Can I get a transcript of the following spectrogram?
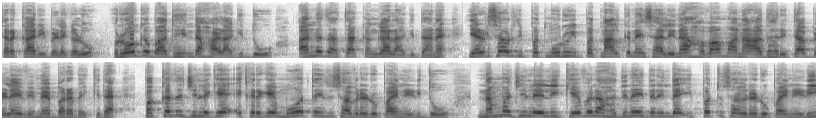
ತರಕಾರಿ ಬೆಳೆಗಳು ರೋಗ ಬಾಧೆಯಿಂದ ಹಾಳಾಗಿದ್ದು ಅನ್ನದಾತ ಕಂಗಾಲಾಗಿದ್ದಾನೆ. ಎರಡ್ ಸಾವಿರದ ಇಪ್ಪತ್ಮೂರು, ಇಪ್ಪತ್ನಾಲ್ಕನೇ ಸಾಲಿನ ಹವಾಮಾನ ಆಧಾರಿತ ಬೆಳೆ ವಿಮೆ ಬರಬೇಕಿದೆ. ಪಕ್ಕದ ಜಿಲ್ಲೆಗೆ ಎಕರೆಗೆ ಮೂವತ್ತೈದು ಸಾವಿರ ರೂಪಾಯಿ ನೀಡಿದ್ದು ನಮ್ಮ ಜಿಲ್ಲೆಯಲ್ಲಿ ಕೇವಲ ಹದಿನೈದರಿಂದ ಇಪ್ಪತ್ತು ಸಾವಿರ ರೂಪಾಯಿ ನೀಡಿ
